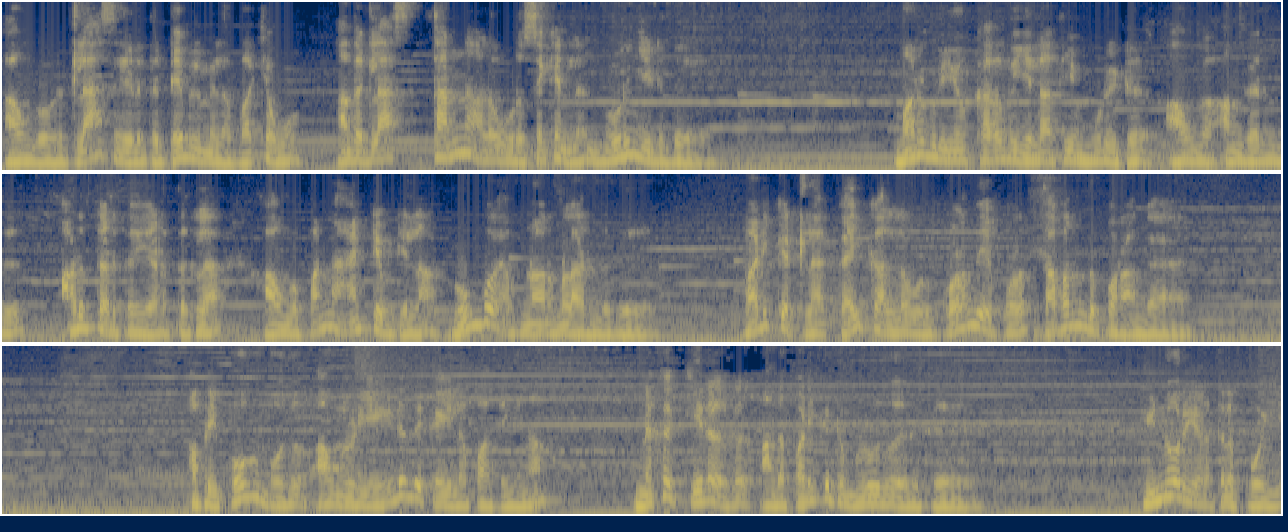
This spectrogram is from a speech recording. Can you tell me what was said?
அவங்க ஒரு கிளாஸை எடுத்து டேபிள் மேலே வைக்கவும் அந்த கிளாஸ் தன்னால் ஒரு செகண்டில் நொறுங்கிடுது. மறுபடியும் கதவு எல்லாத்தையும் மூடிட்டு அவங்க அங்கேருந்து அடுத்தடுத்த இடத்துக்குள்ள அவங்க பண்ண ஆக்டிவிட்டிலாம் ரொம்ப அப்நார்மலாக இருந்தது. படிக்கட்டில் கை காலில் ஒரு குழந்தைய போல தவறந்து போகிறாங்க அப்படி போகும்போது அவங்களுடைய இடது கையில் பார்த்தீங்கன்னா நெக கீறல்கள் அந்த படிக்கட்டு முழுவதும் இருக்குது இன்னொரு இடத்துல போய்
